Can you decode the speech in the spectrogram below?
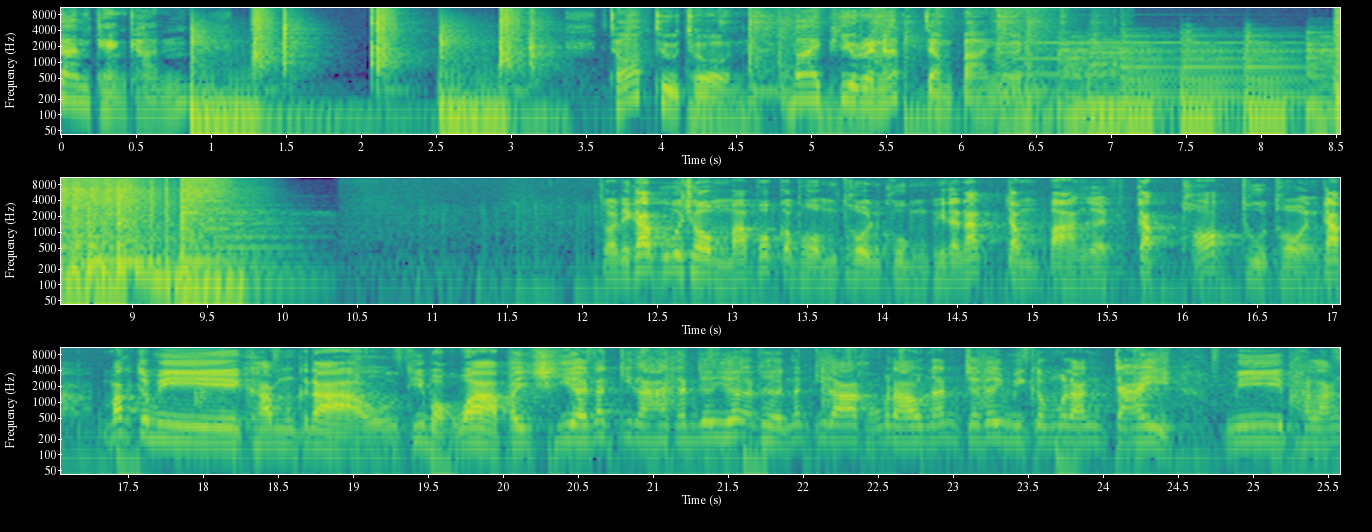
การแข่งขัน Top to Tone by พีรนัทจำปาเงิน สวัสดีครับคุณผู้ชมมาพบกับผมโทนคุงพิรนัทจำปาเงินกับ Talk to t o n นครับ มักจะมีคำกล่าวที่บอกว่าไปเชียร์นักกีฬากันเยอะๆเถอะนักกีฬาของเรานั้นจะได้มีกำลังใจ มีพลัง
